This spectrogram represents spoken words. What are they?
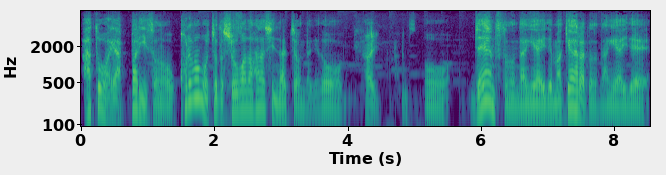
あとはやっぱりその、これはもうちょっと昭和の話になっちゃうんだけど、はい。もうジャイアンツとの投げ合いで、牧原との投げ合いで、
